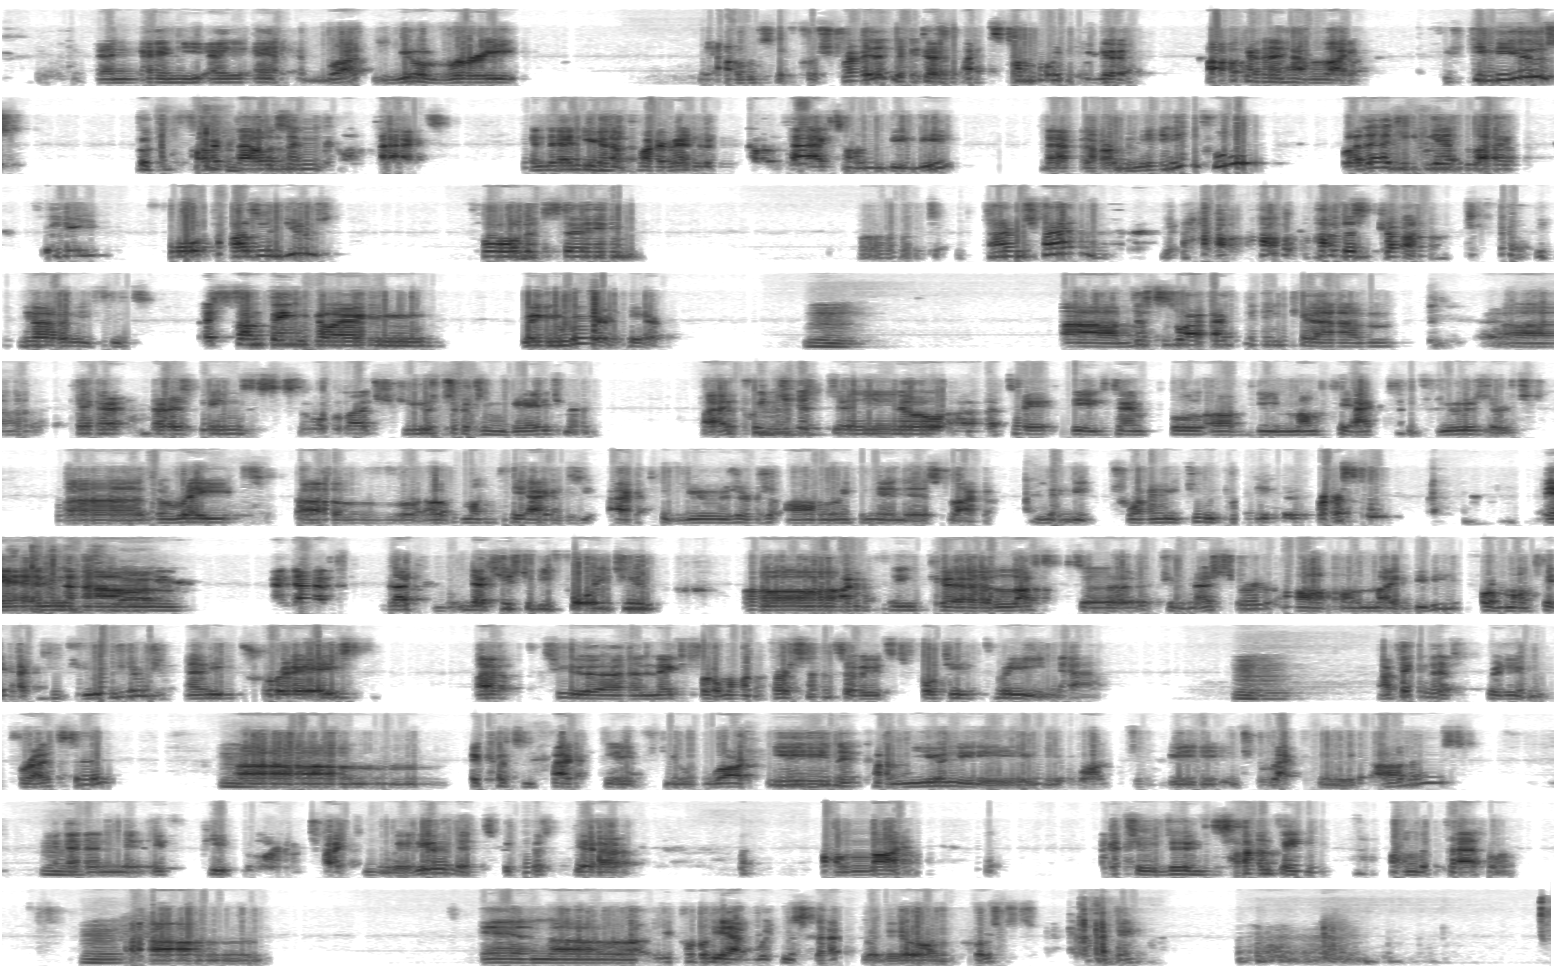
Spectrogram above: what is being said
and, and, you, and, and but you're very, I would say frustrated because at some point you go, how can I have like 50 views, but 5,000 contacts? And then you have 500 contacts on beBee that are meaningful, but then you get like three, 4,000 views for the same uh, time span. How, how, how does it come? you know, it's, it's, there's something going, going weird here. Mm. Uh, this is why I think um, uh, there, there's been so much users engagement. Uh, if we just, uh, you know, uh, take the example of the monthly active users, uh, the rate of, of monthly active users on LinkedIn is like maybe 22, 23 percent, and um, and that, that that used to be 42. I think last trimester on, on my beBee for monthly active users, and it raised up to uh, an extra one percent, so it's 43 now. Mm-hmm. I think that's pretty impressive. Mm-hmm. Um, because in fact, if you work in a community, you want to be interacting with others, mm-hmm. and if people are interacting with you, that's because they are online, actually doing something on the platform. Mm-hmm. Um, and uh, you probably have witnessed that with your own posts. Think.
